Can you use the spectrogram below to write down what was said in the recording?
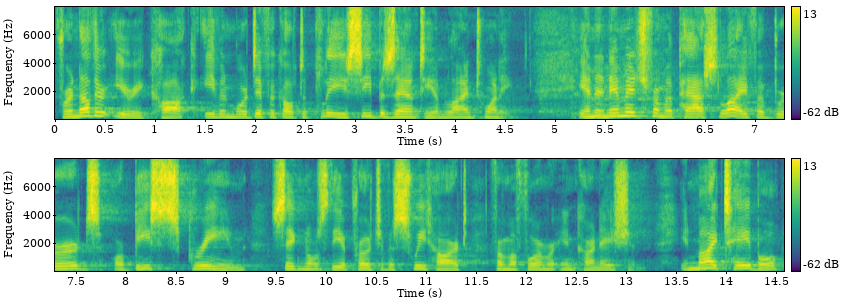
For another eerie cock, even more difficult to please, see Byzantium, line 20. In an image from a past life, a bird's or beast's scream signals the approach of a sweetheart from a former incarnation. In my table,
